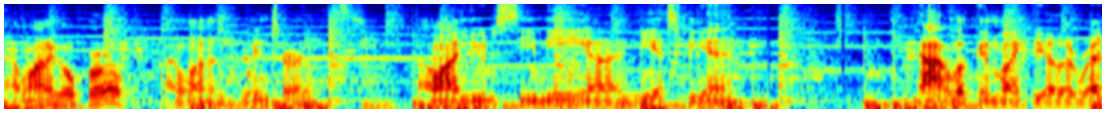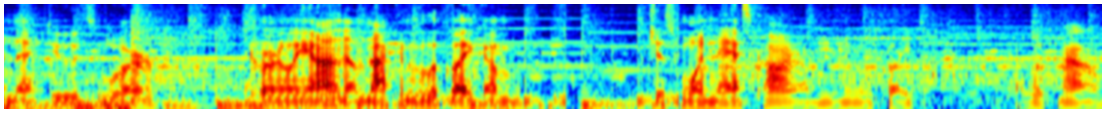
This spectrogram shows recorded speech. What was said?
I want to go pro. I want to win tournaments. I want you to see me on ESPN, not looking like the other redneck dudes who are currently on. I'm not going to look like I'm just one NASCAR. I'm going to look like I look now.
